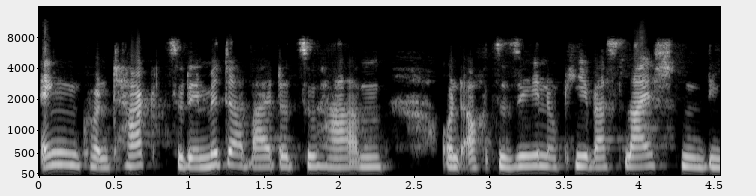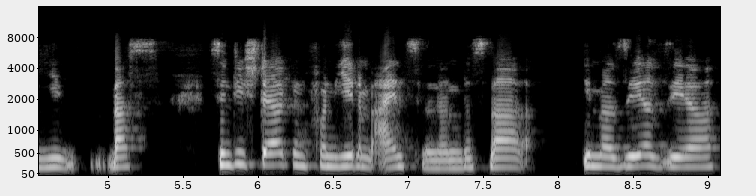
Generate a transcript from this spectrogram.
engen Kontakt zu den Mitarbeitern zu haben und auch zu sehen, okay, was leisten die, was sind die Stärken von jedem Einzelnen. Das war immer sehr, sehr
